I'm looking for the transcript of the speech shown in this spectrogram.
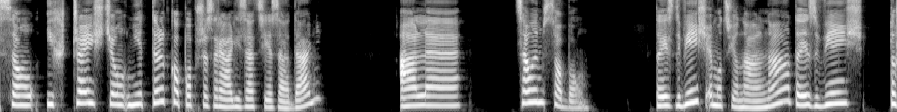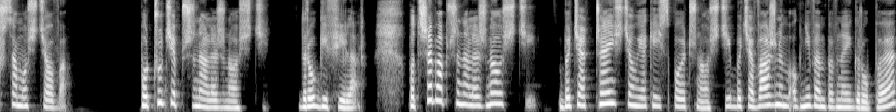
są ich częścią nie tylko poprzez realizację zadań, ale całym sobą. To jest więź emocjonalna, to jest więź tożsamościowa. Poczucie przynależności. Drugi filar. Potrzeba przynależności, bycia częścią jakiejś społeczności, bycia ważnym ogniwem pewnej grupy,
